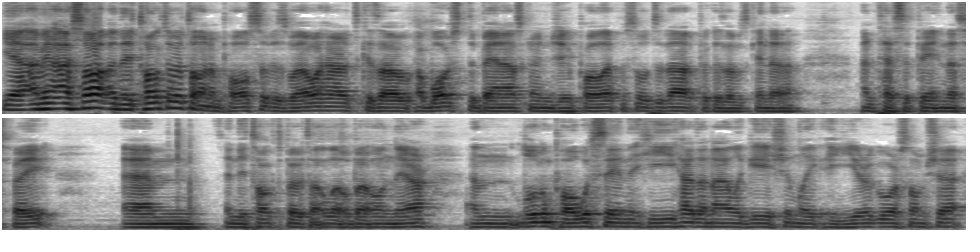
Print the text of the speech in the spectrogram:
Yeah, I mean, I saw they talked about it on Impulsive as well. I heard because I, I watched the Ben Askren and Jake Paul episodes of that because I was kind of anticipating this fight, um, and they talked about it a little bit on there. And Logan Paul was saying that he had an allegation like a year ago or some shit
